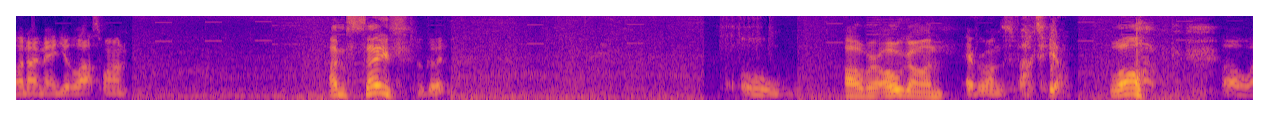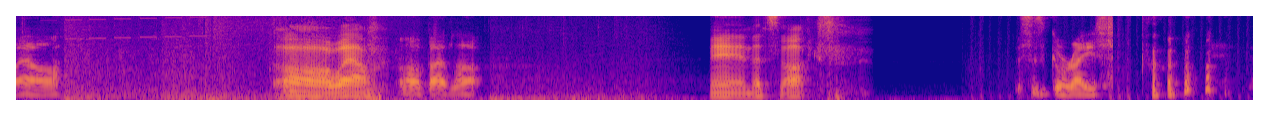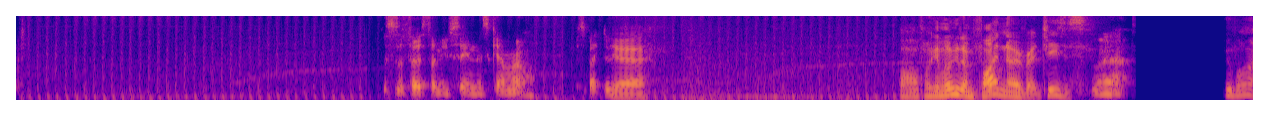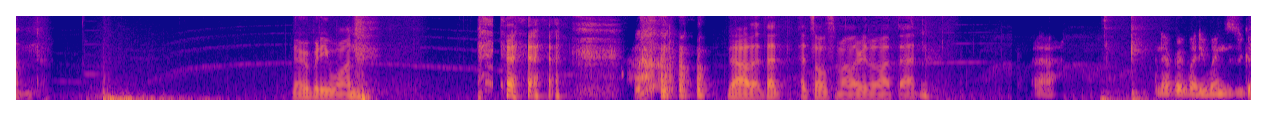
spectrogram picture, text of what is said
Oh no, man, you're the last one. I'm safe. You're good. Oh, Oh, we're all gone. everyone's fucked here. Lol. Oh wow. Oh wow. Oh, bad luck. Man, that sucks. This is great. this is the first time you've seen this camera perspective. Yeah. Oh, fucking look at them fighting over it. Jesus. Yeah. Who won? Nobody won. no, that, that that's awesome. I really like that. Uh, and everybody wins because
